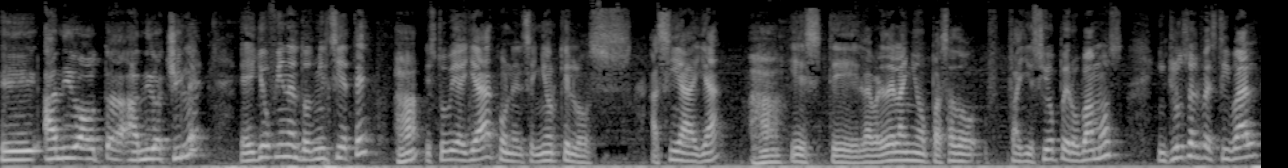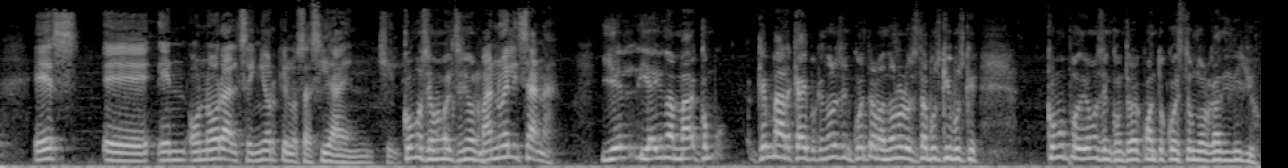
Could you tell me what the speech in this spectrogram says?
Eh, ¿han, ido a otra- ¿Han ido a Chile? Eh, yo fui en el 2007, Ajá. estuve allá con el señor que los hacía allá. Ajá. Este, la verdad el año pasado falleció, pero vamos, incluso el festival es eh, en honor al señor que los hacía en Chile. ¿Cómo se llamaba el señor? Manuel Izana. y él y hay una marca. ¿Qué marca hay? Porque no los encuentra, Manolo los está busque y busque. ¿Cómo podríamos encontrar cuánto cuesta un organillo?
